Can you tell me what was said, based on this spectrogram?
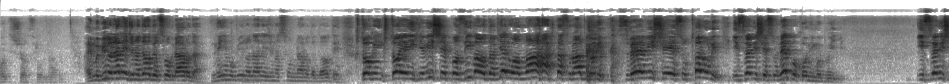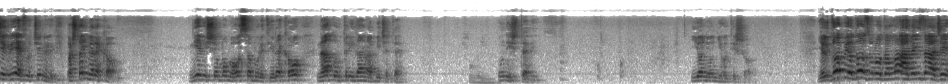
Otišao od svog naroda. A mu je bilo naređeno da ode od svog naroda? Nije mu bilo naređeno od svog naroda da ode. Što, ga, što je ih je više pozivao da vjeru Allaha, šta su radili oni? Sve više su tonuli i sve više su nepokorni mu bili. I sve više grijeh su činili. Pa šta im je rekao? Nije više mogao osaboriti i rekao, nakon tri dana bit ćete uništeni. I on je od njih otišao. Je li dobio dozvolu od Allaha da izađe?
